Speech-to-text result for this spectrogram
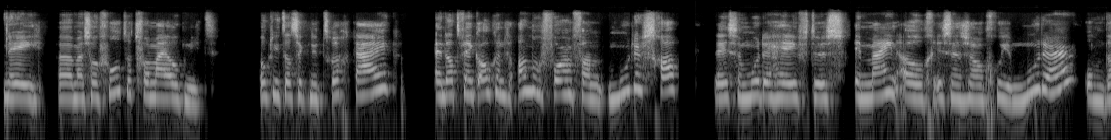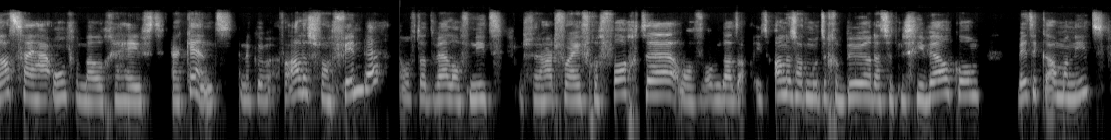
Nee, uh, maar zo voelt het voor mij ook niet. Ook niet als ik nu terugkijk. En dat vind ik ook een andere vorm van moederschap. Deze moeder heeft dus, in mijn oog, is een zo'n goede moeder, omdat zij haar onvermogen heeft erkend. En daar kunnen we van alles van vinden, of dat wel of niet, ze er hard voor heeft gevochten, of omdat er iets anders had moeten gebeuren, dat ze het misschien wel kon, weet ik allemaal niet.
